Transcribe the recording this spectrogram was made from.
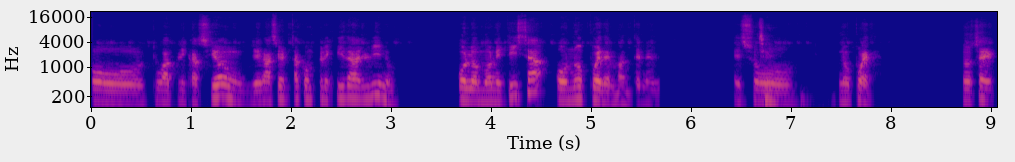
o tu aplicación llega a cierta complejidad en Linux, o lo monetiza o no puedes mantenerlo. Eso no puede. Entonces,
